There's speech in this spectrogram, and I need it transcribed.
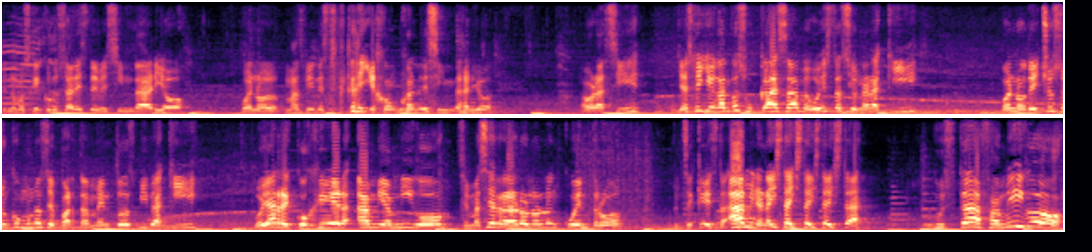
Tenemos que cruzar este vecindario. Bueno, más bien este callejón ¿Cuál vecindario? Ahora sí Ya estoy llegando a su casa Me voy a estacionar aquí. Bueno, de hecho son como unos departamentos Vive aquí. Voy a recoger a mi amigo. Se me hace raro, no lo encuentro. Pensé que está... Ah, miren, ahí está, ahí está, ahí está, ahí está. Gustav, amigo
